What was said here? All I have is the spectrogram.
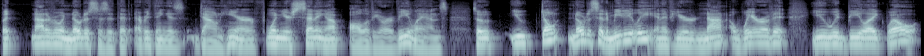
but not everyone notices it that everything is down here when you're setting up all of your VLANs. So you don't notice it immediately. And if you're not aware of it, you would be like, well,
